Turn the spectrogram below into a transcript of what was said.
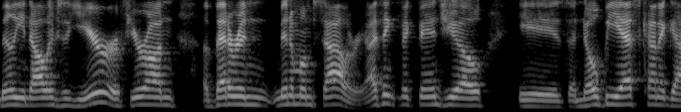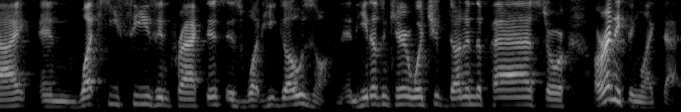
million a year or if you're on a veteran minimum salary. I think Vic Fangio is a no BS kind of guy, and what he sees in practice is what he goes on. And he doesn't care what you've done in the past or or anything like that.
